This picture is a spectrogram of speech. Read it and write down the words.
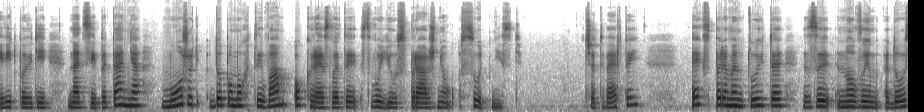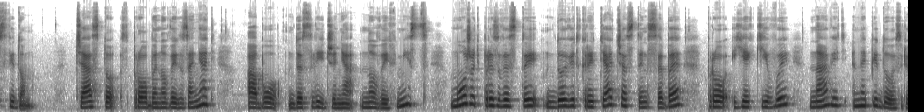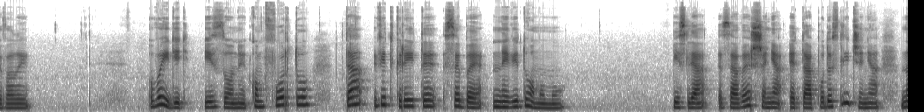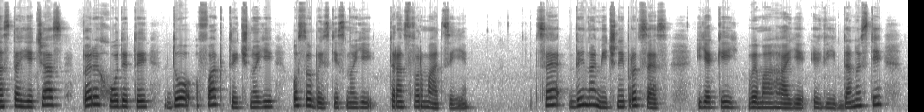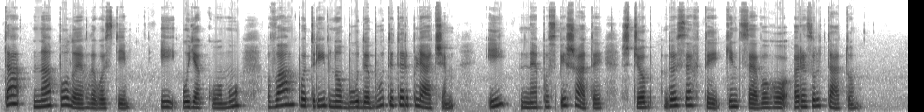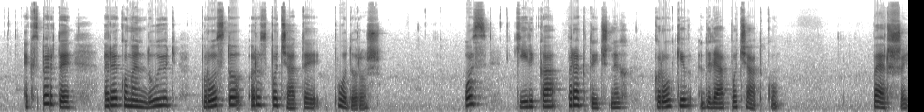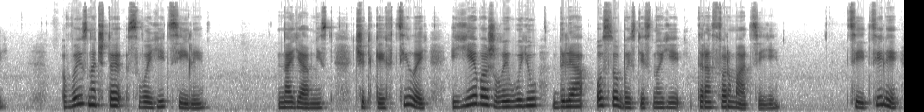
Відповіді на ці питання можуть допомогти вам окреслити свою справжню сутність. Четвертий. Експериментуйте з новим досвідом. Часто спроби нових занять або дослідження нових місць можуть призвести до відкриття частин себе, про які ви навіть не підозрювали. Вийдіть із зони комфорту та відкрийте себе невідомому. Після завершення етапу дослідження настає час переходити до фактичної особистісної трансформації. Це динамічний процес, який вимагає відданості та наполегливості, і у якому вам потрібно буде бути терплячим і не поспішати, щоб досягти кінцевого результату. Експерти рекомендують просто розпочати подорож. Ось кілька практичних кроків для початку. Перший. Визначте свої цілі. Наявність чітких цілей є важливою для особистісної трансформації. Ці цілі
